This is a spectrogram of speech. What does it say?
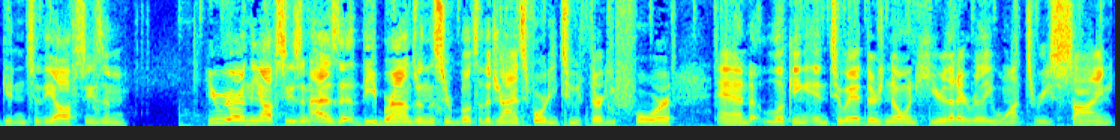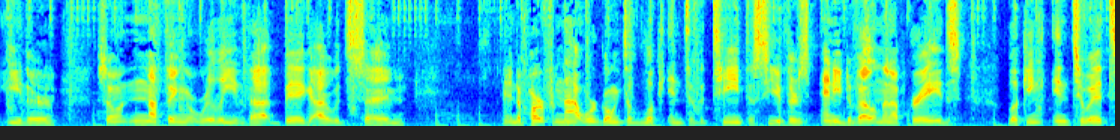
get into the offseason. Here we are in the offseason as the Browns win the Super Bowl to the Giants 42 34. And looking into it, there's no one here that I really want to resign either. So nothing really that big, I would say. And apart from that, we're going to look into the team to see if there's any development upgrades. Looking into it,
